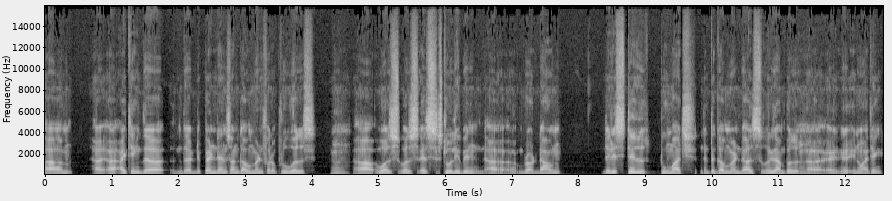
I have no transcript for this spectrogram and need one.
Um, uh, I think the the dependence on government for approvals uh, was was has slowly been uh, brought down. There is still too much that the government does. So for example, uh, you know, I think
